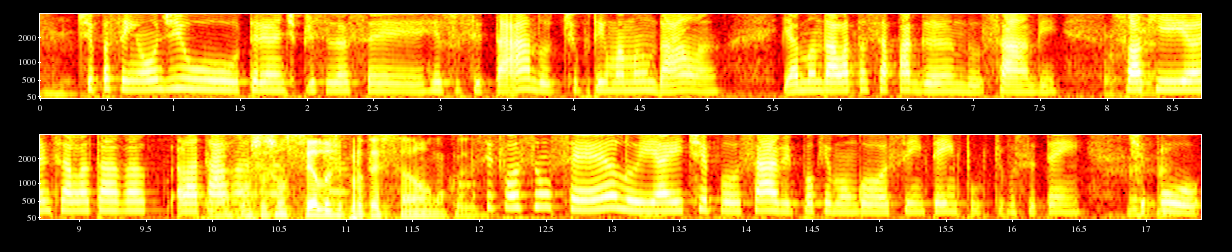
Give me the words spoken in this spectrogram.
Uhum. Tipo assim, onde o treante precisa ser ressuscitado, tipo, tem uma mandala. E a mandala tá se apagando, sabe? Pode Só ser. que antes ela tava. Ela tava. É como se fosse um selo de proteção, alguma coisa. Como se fosse um selo. E aí, tipo, sabe, Pokémon GO assim, tempo que você tem. Tipo,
